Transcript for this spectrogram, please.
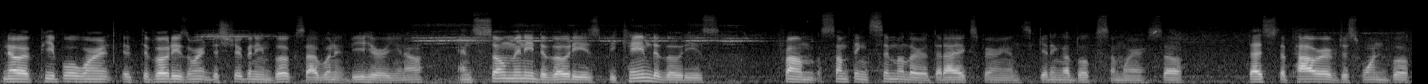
You know, if people weren't, if devotees weren't distributing books, I wouldn't be here, you know. And so many devotees became devotees from something similar that I experienced, getting a book somewhere. So that's the power of just one book,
